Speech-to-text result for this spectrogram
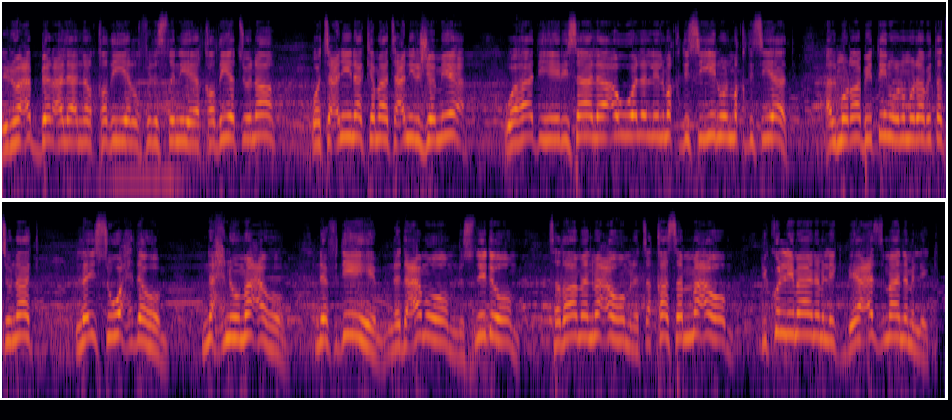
لنعبر على أن القضية الفلسطينية قضيتنا وتعنينا كما تعني الجميع. وهذه رسالة أولا للمقدسيين والمقدسيات. المرابطين والمرابطات هناك ليسوا وحدهم. نحن معهم. نفديهم ندعمهم نسندهم نتضامن معهم نتقاسم معهم. بكل ما نملك بأعز ما نملك.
